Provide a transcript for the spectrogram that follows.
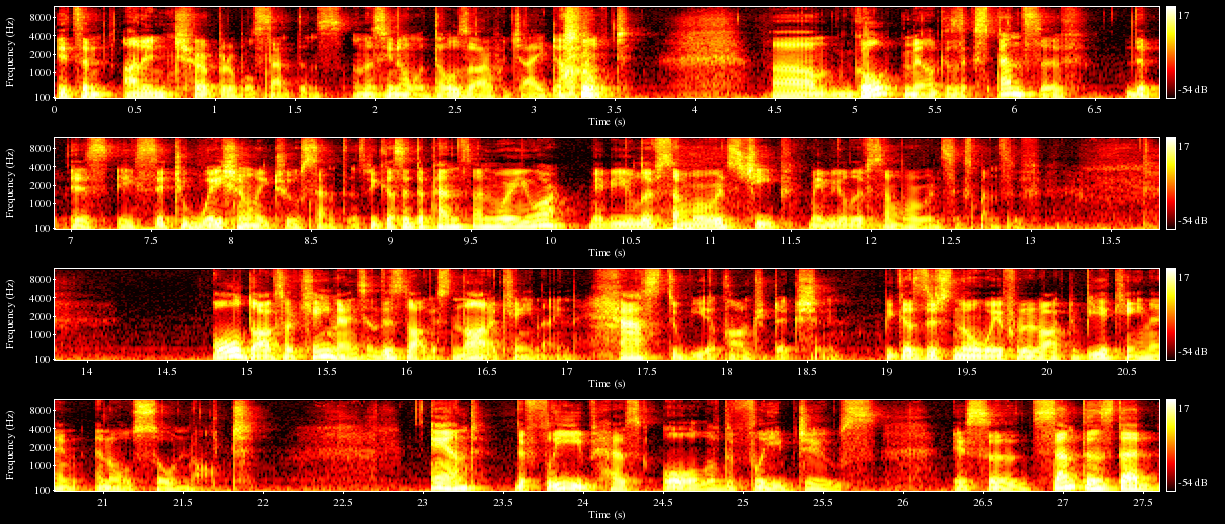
it's an uninterpretable sentence, unless you know what those are, which I don't. Um, goat milk is expensive that is a situationally true sentence because it depends on where you are. Maybe you live somewhere where it's cheap, maybe you live somewhere where it's expensive. All dogs are canines, and this dog is not a canine. Has to be a contradiction because there's no way for the dog to be a canine and also not. And the fleeb has all of the fleeb juice. It's a sentence that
